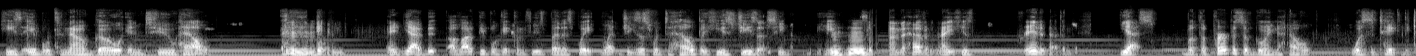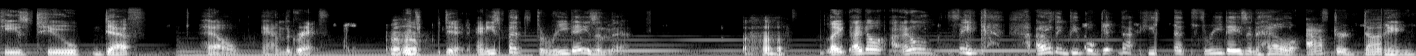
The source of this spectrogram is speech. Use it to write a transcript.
He's able to now go into hell, Mhm. and and yeah, a lot of people get confused by this. Wait, what? Jesus went to hell, but he's Jesus. He he Mhm. went down to heaven, right? He's created heaven. Yes, but the purpose of going to hell was to take the keys to death, hell, and the grave, Uh-huh. which he did, and he spent three days in there. Uh-huh. Like I don't, I don't think, I don't think people get that. He spent three days in hell after dying,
